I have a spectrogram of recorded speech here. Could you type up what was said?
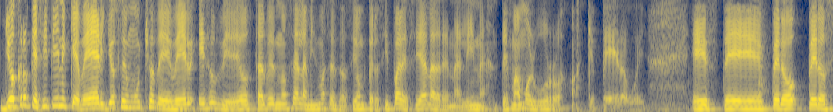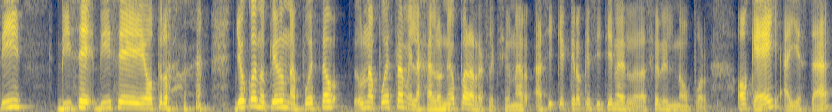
yo creo que sí tiene que ver, yo soy mucho de ver esos videos, tal vez no sea la misma sensación, pero sí parecía la adrenalina. Te mamo el burro, qué pedo, güey. Este, pero, pero sí, dice, dice otro, yo cuando pierdo una apuesta, una apuesta me la jaloneo para reflexionar, así que creo que sí tiene relación el no por, ok, ahí está.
